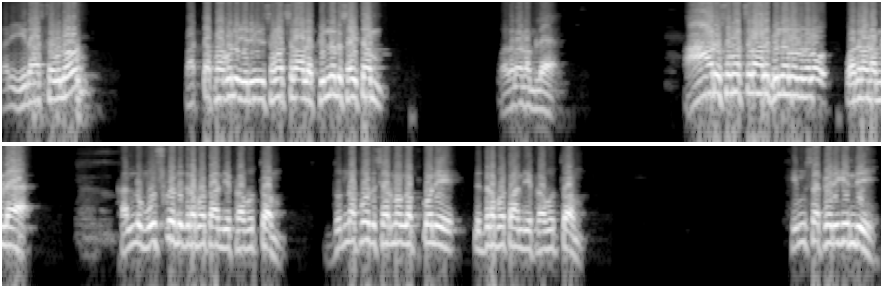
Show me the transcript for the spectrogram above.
కానీ ఈ రాష్ట్రంలో పట్టపగలు ఎనిమిది సంవత్సరాల పిల్లలు సైతం వదలడంలే. ఆరు సంవత్సరాల పిల్లలు వదల- వదలడంలే. కళ్ళు మూసుకొని నిద్రపోతాంది ప్రభుత్వం. దున్నపోతు చర్మం కప్పుకొని నిద్రపోతోంది ఈ ప్రభుత్వం. హింస పెరిగింది.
